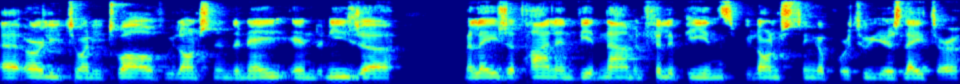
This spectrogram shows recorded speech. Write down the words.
Uh, early 2012, we launched in Indonesia, Malaysia, Thailand, Vietnam, and Philippines. We launched Singapore two years later.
